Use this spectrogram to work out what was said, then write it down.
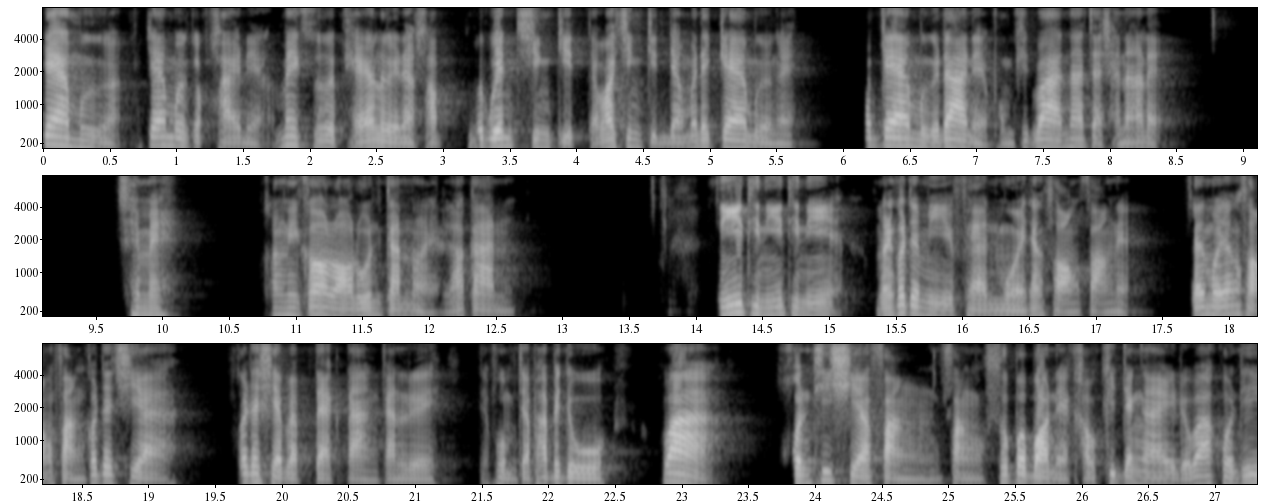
แก้มือแก้มือกับใครเนี่ยไม่เคยแพ้เลยนะครับยกเว้นชิงกิตแต่ว่าชิงกิตยังไม่ได้แก้มือไงถ้าแก้มือได้เนี่ย ผมคิดว่าน่าจะชนะแหละ ใช่ไหมครั้งนี้ก็รอรุ้นกันหน่อยแล้วกัน นี้ทีนี้ทีนี้มันก็จะมีแฟนมวยทั้งสองฝั่งเนี่ยแฟนมวยทั้งสองฝั่งก็จะเชียร์ ก็จะเชียร์แบบแตกต่างกันเลย เดี๋ยวผมจะพาไปดูว่าคนที่เชียร์ฝั่งฝั่งซูเปอร์บอลเนี่ยเขาคิดยังไง หรือว่าคนที่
